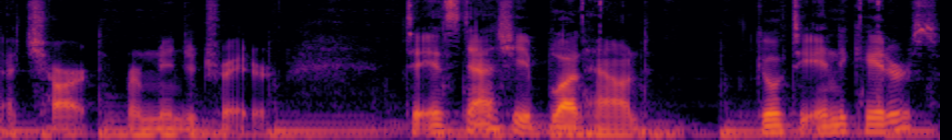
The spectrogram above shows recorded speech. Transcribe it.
a chart from NinjaTrader. To instantiate Bloodhound, go to Indicators,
